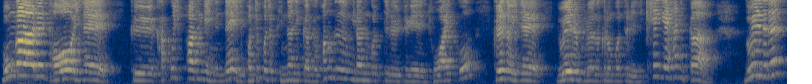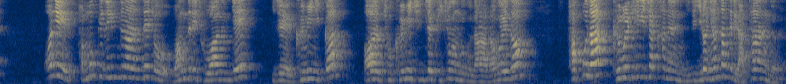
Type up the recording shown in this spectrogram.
뭔가를 더 이제 그 갖고 싶어 하는 게 있는데 이 번쩍번쩍 빛나니까 그 황금이라는 것들을 되게 좋아했고 그래서 이제 노예를 부려서 그런 것들을 이제 캐게 하니까 노예들은 아니 밥 먹기도 힘들어하는데 저 왕들이 좋아하는 게 이제 금이니까 아 저 금이 진짜 귀중한 거구나 라고 해서 밥보다 금을 캐기 시작하는 이제 이런 현상들이 나타나는 거예요.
